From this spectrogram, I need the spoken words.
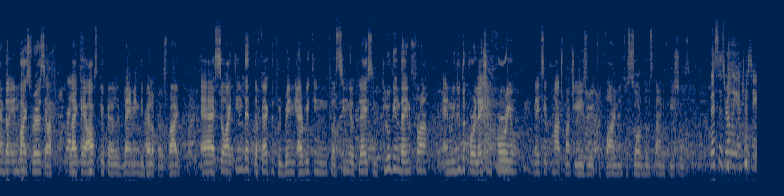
and, the, and vice versa. Right. Like uh, ops people blaming developers, right? Uh, so I think that the fact that we bring everything into a single place, including the infra, and we do the correlation for you, makes it much much easier to find and to solve those kind of issues. This is really interesting.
